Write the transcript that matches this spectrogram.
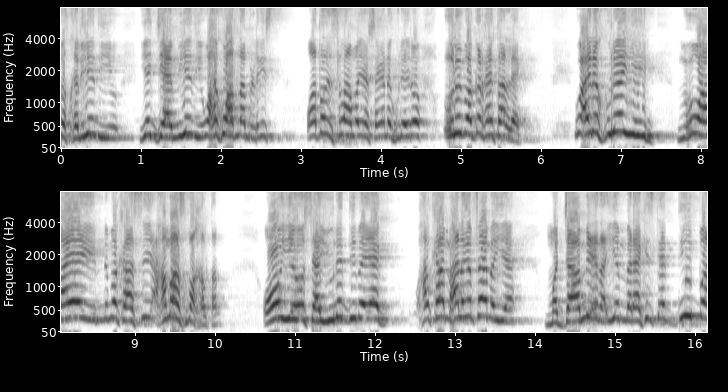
madkhaliyadii iyo iyo jaamiyadii waxay ku hadlaan bal dhegaysta waa dad islaam ayaa sheegana kuleeyihin culima garka intaa leeg waxayna kuleeyihiin muxuu ahayey nimankaasi xamaas baa khaldan oo iyo sahyuunadiiba eeg halkaa maxaa laga fahmayaa majaamicda iyo maraakista diin baa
